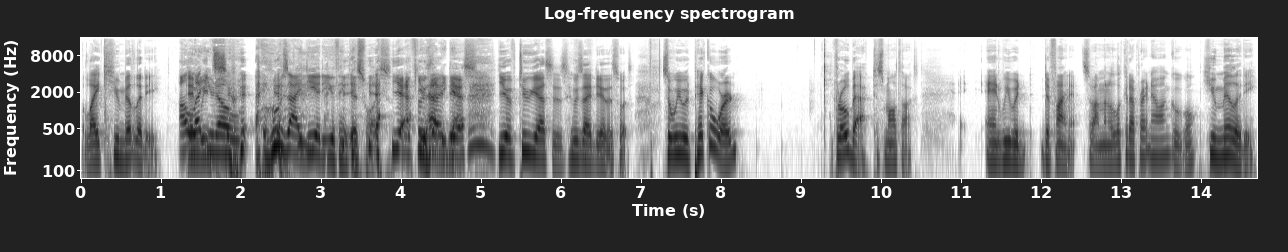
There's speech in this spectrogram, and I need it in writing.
like humility. I'll and let you know whose idea do you think this was? Yeah, if you had idea? to guess. You have two guesses whose idea this was. So we would pick a word, throwback to small talks, and we would define it. So I'm going to look it up right now on Google. Humility,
